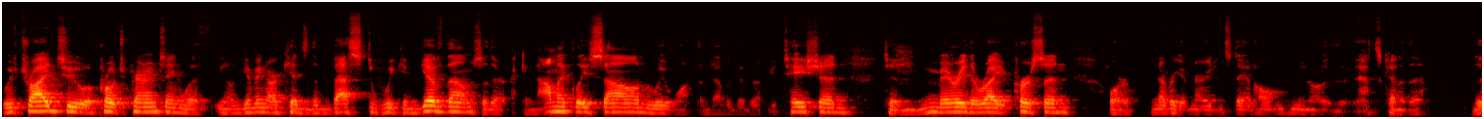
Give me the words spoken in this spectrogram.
we've tried to approach parenting with you know giving our kids the best we can give them, so they're economically sound. We want them to have a good reputation, to marry the right person, or never get married and stay at home. You know, that's kind of the the,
